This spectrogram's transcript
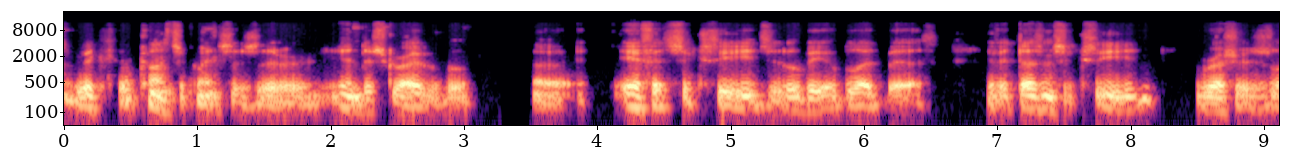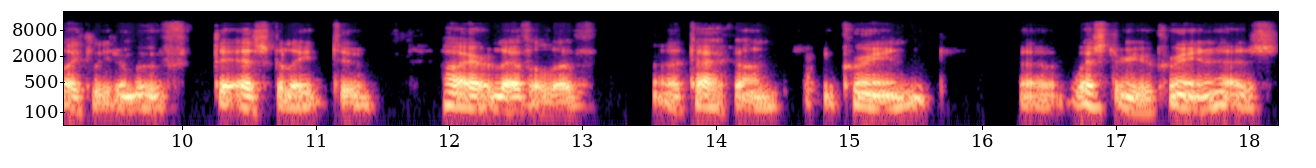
with consequences that are indescribable. Uh, if it succeeds, it'll be a bloodbath. If it doesn't succeed, Russia is likely to move to escalate to higher level of attack on Ukraine uh, Western Ukraine has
